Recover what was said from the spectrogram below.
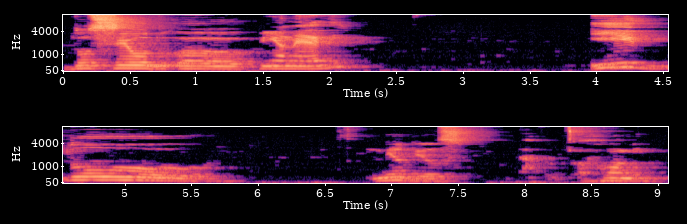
Do seu uh, Pinhanelli e do meu Deus, Rome,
